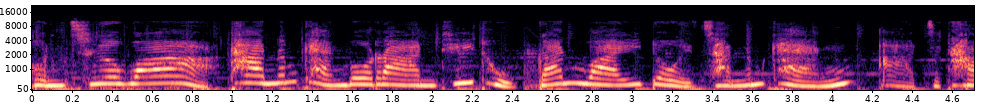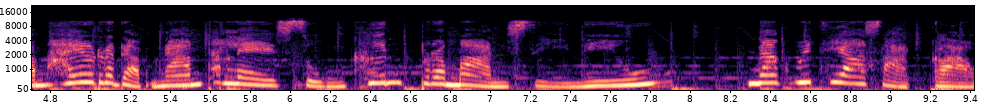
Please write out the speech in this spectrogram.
คนเชื่อว่าทานน้ำแข็งโบราณที่ถูกกั้นไว้โดยชั้นน้ำแข็ง อาจจะทำให้ระดับน้ำทะเลสูงขึ้นประมาณ 4 นิ้ว นักวิทยาศาสตร์กล่าว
